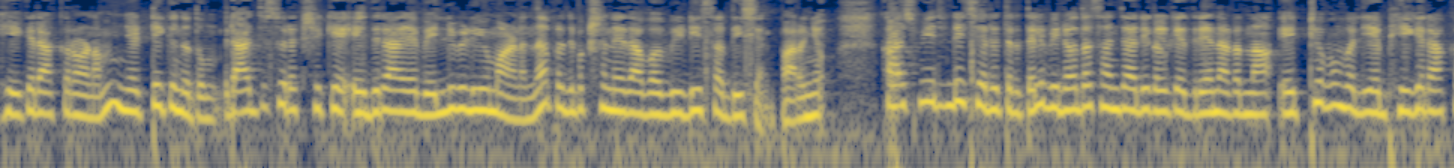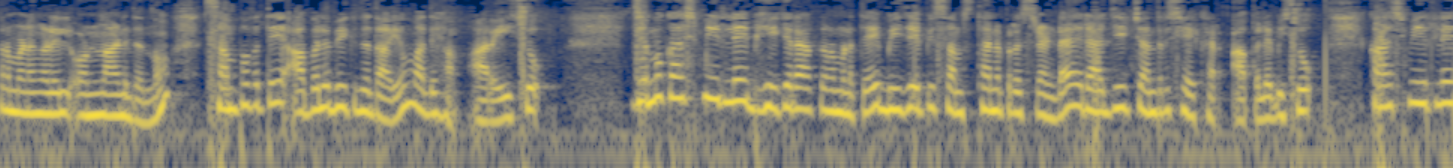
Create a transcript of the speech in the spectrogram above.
ഭീകരാക്രമണം ഞെട്ടിക്കുന്നതും രാജ്യസുരക്ഷയ്ക്ക് എതിരായ വെല്ലുവിളിയുമാണെന്ന് പ്രതിപക്ഷ നേതാവ് വി ഡി സതീശൻ പറഞ്ഞു. കാശ്മീരിന്റെ ചരിത്രത്തിൽ വിനോദസഞ്ചാരികൾക്കെതിരെ നടന്ന ഏറ്റവും വലിയ ഭീകരാക്രമണങ്ങളിൽ ഒന്നാണിതെന്നും സംഭവത്തെ അപലപിക്കുന്നതായും അദ്ദേഹം അറിയിച്ചു. ജമ്മുകാശ്മീരിലെ ഭീകരാക്രമണത്തെ ബിജെപി സംസ്ഥാന പ്രസിഡന്റ് രാജീവ് ചന്ദ്രശേഖർ അപലപിച്ചു. കാശ്മീരിലെ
